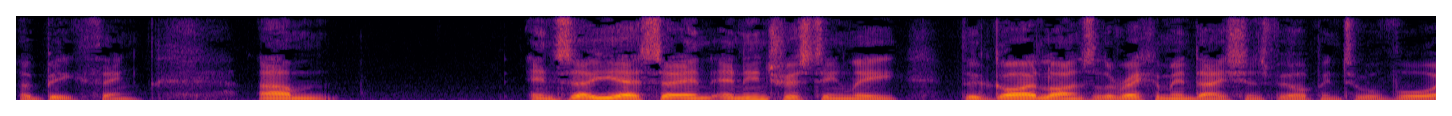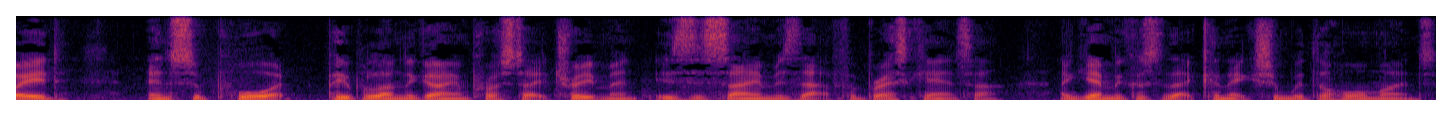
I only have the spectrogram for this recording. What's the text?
a big thing. Um, and so yeah, so and, and interestingly, the guidelines or the recommendations for helping to avoid and support people undergoing prostate treatment is the same as that for breast cancer, again, because of that connection with the hormones.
